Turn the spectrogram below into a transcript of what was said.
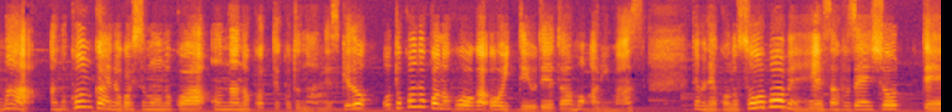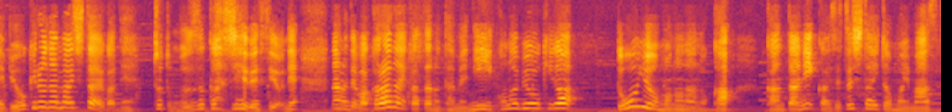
ー、まああの今回のご質問の子は女の子ってことなんですけど男の子の方が多いっていうデータもあります。でもねこの僧帽弁閉鎖不全症って病気の名前自体がねちょっと難しいですよね。なのでわからない方のためにこの病気がどういうものなのか簡単に解説したいと思います。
